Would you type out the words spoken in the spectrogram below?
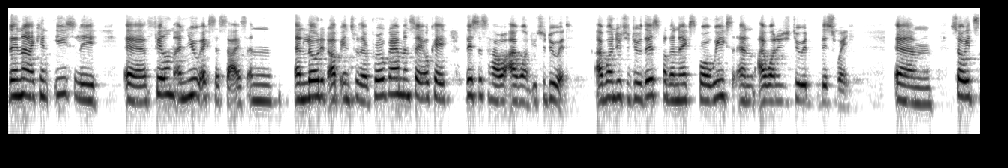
Then i can easily uh, film a new exercise and and load it up into their program and say okay this is how i want you to do it. I want you to do this for the next four weeks and i want you to do it this way. Um, so it's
